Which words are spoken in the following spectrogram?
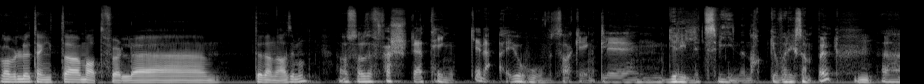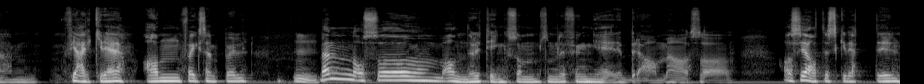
Hva ville du tenkt av matfølge til denne, Simon? Altså Det første jeg tenker, er jo hovedsak egentlig grillet svinenakke, f.eks. eksempel. Um, fjærkre, and, f.eks. Men også andre ting som, som det fungerer bra med. altså Asiatiske retter,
